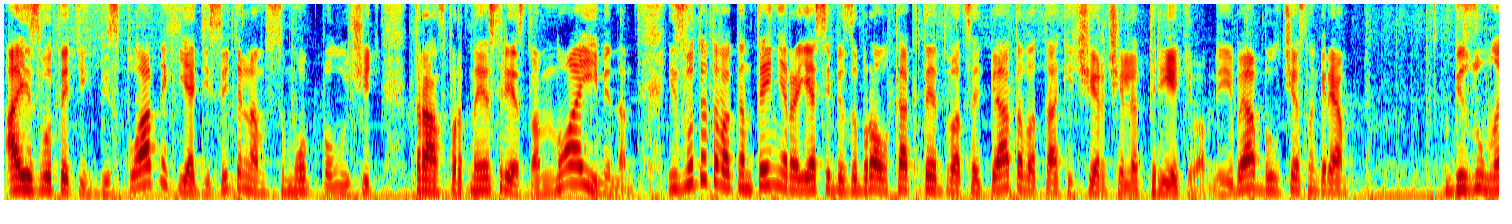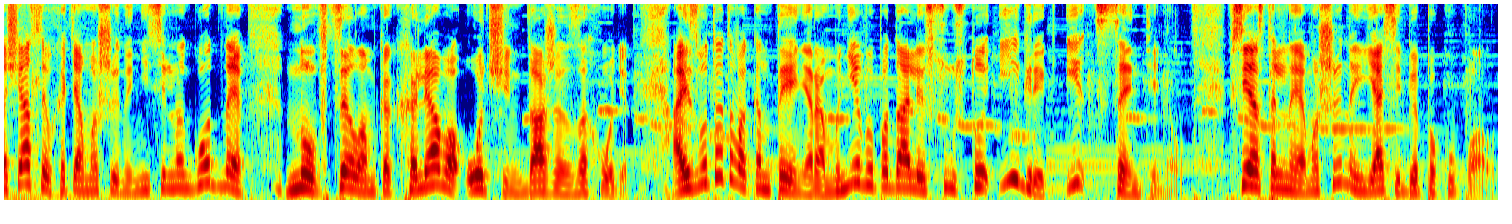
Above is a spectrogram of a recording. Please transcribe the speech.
а из вот этих бесплатных я действительно смог получить транспортные средства. Ну, а именно, из вот этого контейнера я себе забрал как Т-25, так и Черчилля 3. И я был, честно говоря, безумно счастлив, хотя машины не сильно годные, но в целом как халява очень даже заходит. А из вот этого контейнера мне выпадали Су-100Y и Sentinel. Все остальные машины я себе покупал.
